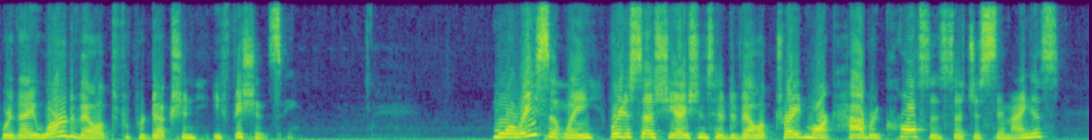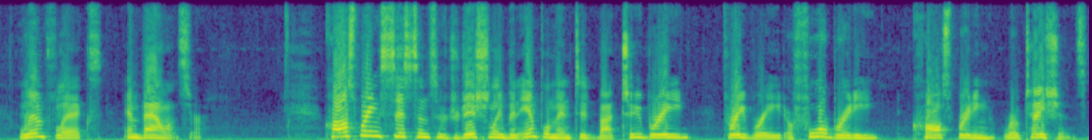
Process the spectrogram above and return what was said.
where they were developed for production efficiency. More recently, breed associations have developed trademark hybrid crosses such as Simangus, Limflex, and Balancer. Crossbreeding systems have traditionally been implemented by two breed, three breed, or four breeding crossbreeding rotations,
